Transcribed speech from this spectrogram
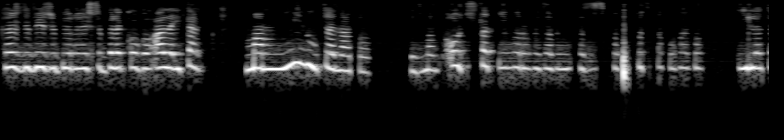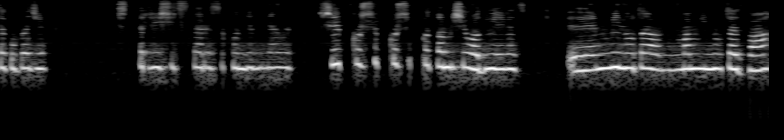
Każdy wie, że biorę jeszcze byle kogo, ale i tak mam minutę na to. Więc mam ostatniego robię zawodnika ze składu podstawowego. Ile tego będzie? 44 sekundy minęły. Szybko, szybko, szybko to mi się ładuje, więc yy, minuta, mam minutę dwa,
